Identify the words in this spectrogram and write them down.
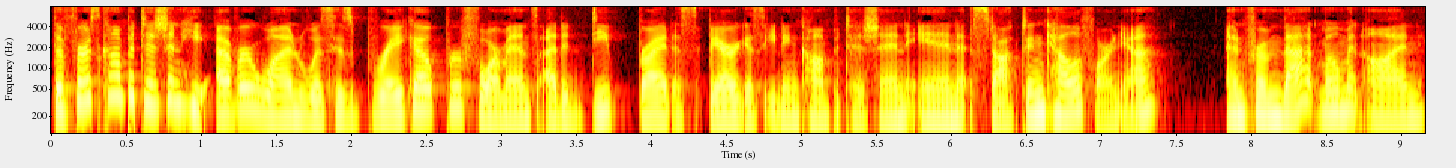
The first competition he ever won was his breakout performance at a deep fried asparagus eating competition in Stockton, California. And from that moment on,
